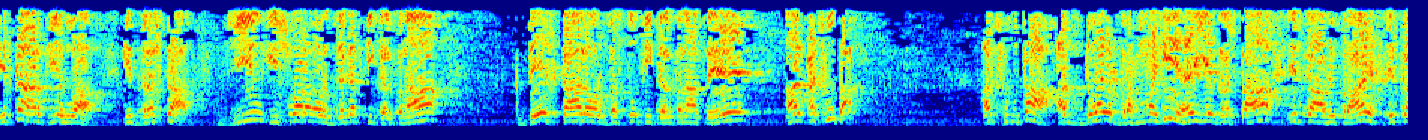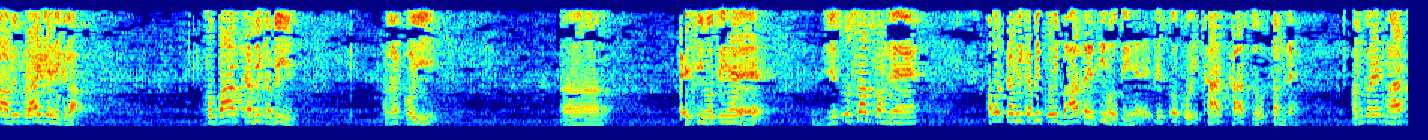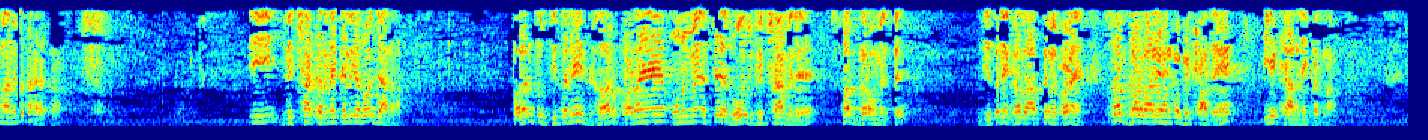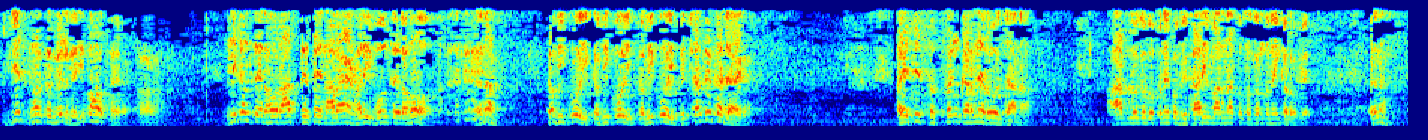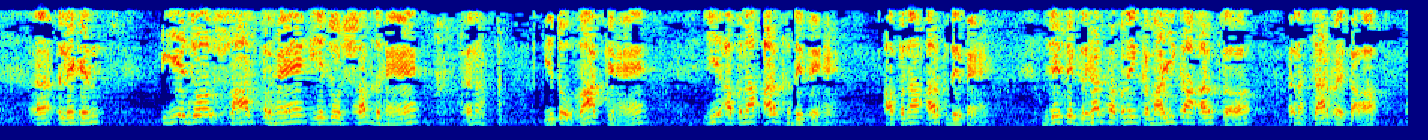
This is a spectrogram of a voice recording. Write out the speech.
इसका अर्थ ये हुआ कि दृष्टा जीव, ईश्वर और जगत की कल्पना देश काल और वस्तु की कल्पना से और अछूता। अछूता अद्वय ब्रह्म ही है ये दृष्टा। इसका अभिप्राय इसका अभिप्राय ये निकला। तो बात कभी कभी ना कोई आ, ऐसी होती है जिसको सब समझे और कभी कभी कोई बात ऐसी होती है जिसको कोई खास खास लोग समझे हमको एक महात्मा ने बताया था कि भिक्षा करने के लिए रोज जाना। परंतु जितने घर पड़े उनमें से रोज भिक्षा मिले, सब घरों में से, जितने घर रास्ते में पड़े, सब घर वाले हमको भिक्षा दें, ये ख्याल नहीं करना। जिस घर से मिल गई, बहुत है। निकलते रहो, रास्ते से नारायण हरि बोलते रहो, है ना? कभी कोई कभी कोई कभी कोई भिक्षा देता जाएगा। ऐसे सत्संग करने रोज जाना। आप लोग अब अपने को भिखारी मानना तो पसंद नहीं करोगे है ना? आ, लेकिन ये जो शास्त्र हैं ये जो शब्द हैं है ना? ये जो वाक्य हैं ये अपना अर्थ देते हैं अपना अर्थ देते हैं। जैसे गृहस्थ अपनी कमाई का अर्थ है ना? चार पैसा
